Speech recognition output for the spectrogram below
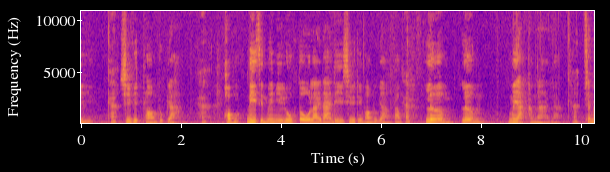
ดีค่ะ ชีวิตพร้อมทุกอย่างค่ะพอหนี้สินไม่มีลูกโตรายได้ดีชีวิตมีพร้อมทุกอย่างปั๊บค่ะเริ่มเริ่มไม่อยากทำงานแล้วค่ะใช่ไหม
